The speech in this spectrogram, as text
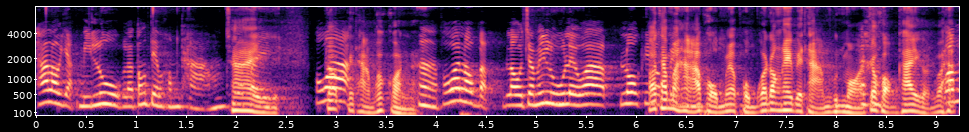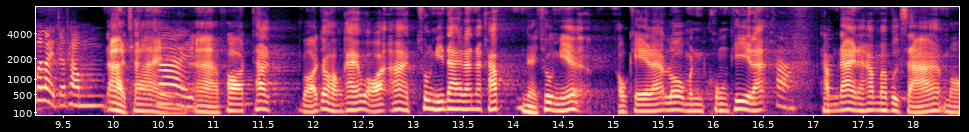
ถ้าเราอยากมีลูกเราต้องเตรียมคำถาม ใช่เพื่อไปเพราะก็ว่าไปถามเขาก่อนแหละอ่าเพราะว่าเราแบบเราจะไม่รู้เลยว่าโรคที่เพราะถ้าป็นมาหาผมเนี่ยผมก็ต้องให้ไปถามคุณหมอเจ้าของไข้ก่อนว่าว่าเมื่อไหร่จะทำอ่าใช่ใช่อ่าพอถ้า หมอเจ้าของไข้เขาบอกว่าอ่าช่วงนี้ได้แล้วนะครับเนี่ยช่วงนี้โอเคแล้วโรคมันคงที่แล้วค่ะทำได้นะครับมาปรึกษาหมอ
